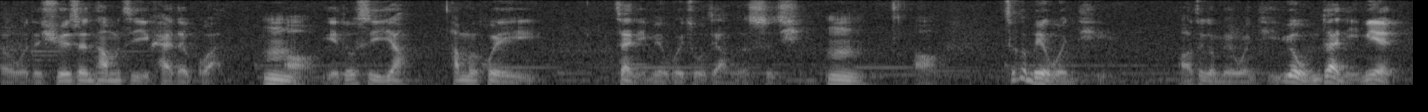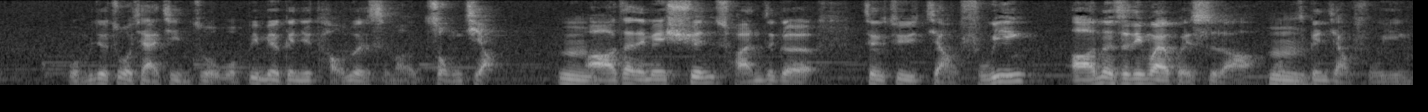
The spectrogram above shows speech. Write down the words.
呃，我的学生，他们自己开的馆，嗯，哦，也都是一样，他们会在里面会做这样的事情，嗯，啊，这个没有问题，啊，这个没有问题，因为我们在里面，我们就坐下来静坐，我并没有跟你讨论什么宗教。嗯啊，在那边宣传这个这个去讲福音啊，那是另外一回事了啊。嗯，我是跟你讲福音，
